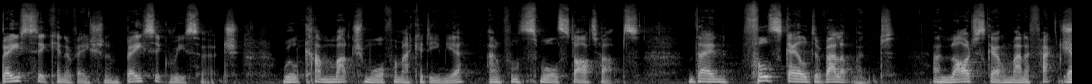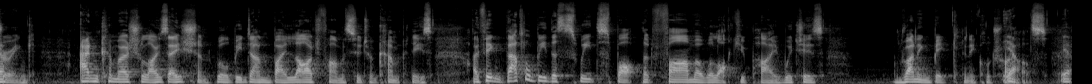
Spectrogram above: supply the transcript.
basic innovation, basic research will come much more from academia and from small startups. Then full scale development and large scale manufacturing and commercialization will be done by large pharmaceutical companies. I think that'll be the sweet spot that pharma will occupy, which is running big clinical trials. yeah.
